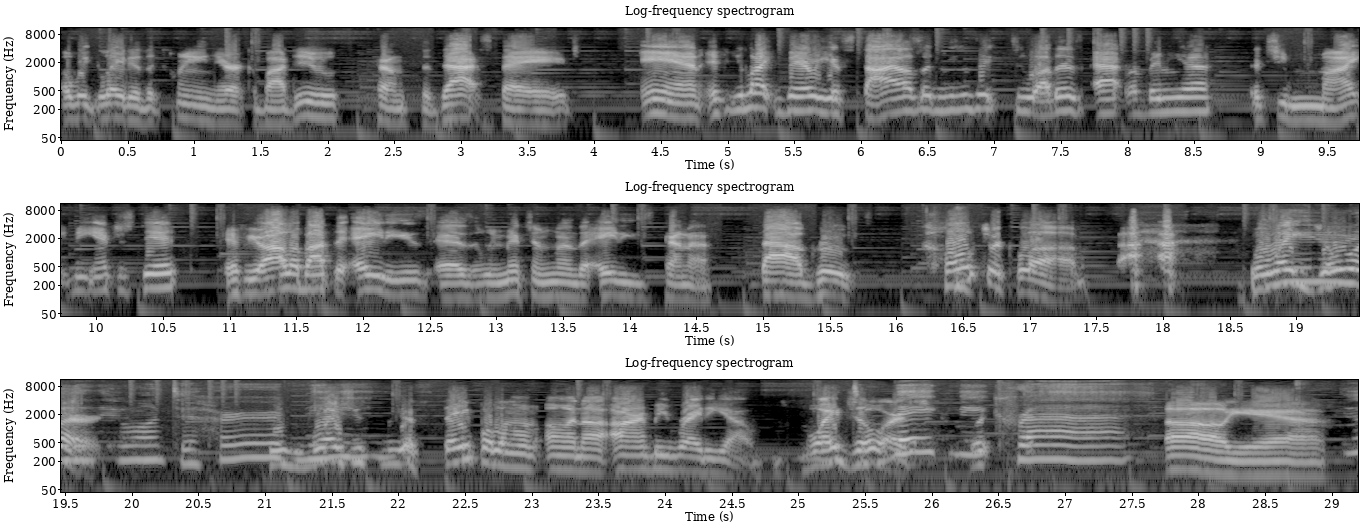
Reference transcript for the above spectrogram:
A week later, the Queen Erykah Badu comes to that stage. And if you like various styles of music, two others at Ravinia that you might be interested. If you're all about the 80s, as we mentioned, one of the 80s kind of style groups, Culture Club. Boy You George. really want to hurt His me. voice used to be a staple on, on uh, R&B radio. Boy George. Make me What- cry. Oh yeah. You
